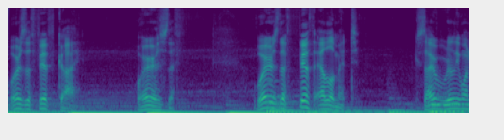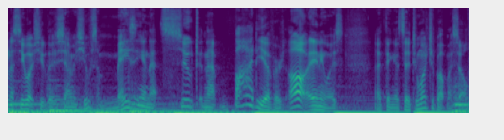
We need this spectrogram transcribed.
Where's the fifth guy? Where is the... Where's the fifth element? Because I really want to see what she... looks. I mean, she was amazing in that suit and that body of hers. Oh, anyways. I think I said too much about myself.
